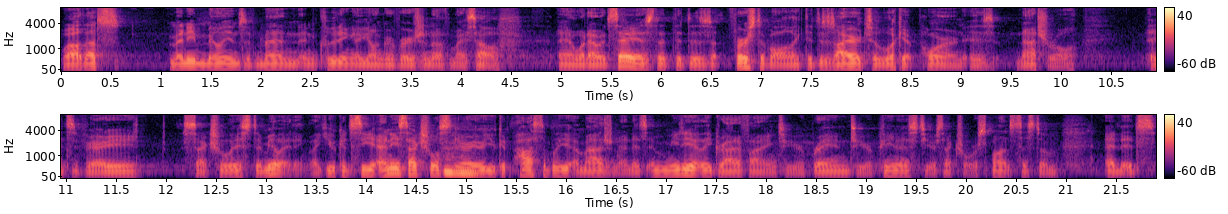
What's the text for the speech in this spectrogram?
Well, that's many millions of men, including a younger version of myself. And what I would say is that the des- first of all, like the desire to look at porn is natural. It's very sexually stimulating. Like you could see any sexual mm-hmm. scenario mm-hmm. you could possibly imagine, and it's immediately gratifying to your brain, to your penis, to your sexual response system, and it's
